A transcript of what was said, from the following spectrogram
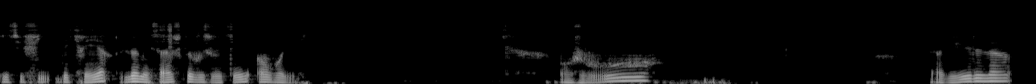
il suffit d'écrire le message que vous souhaitez envoyer. Bonjour, virgule,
